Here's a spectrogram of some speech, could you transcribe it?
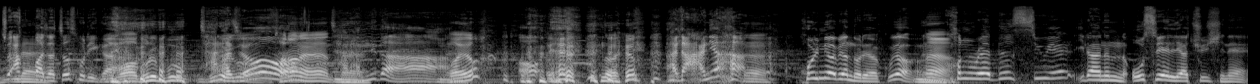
쫙 네. 빠졌죠 소리가. 와 노래 뭐 잘하죠. 잘하네. 잘합니다. 너예요? 어, 예. 너예요? 아, 나 아니야. 네. Hold Me Up이라는 노래였고요. 네. Conrad Sewell이라는 오스트레일리아 출신의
